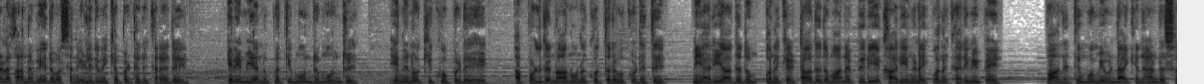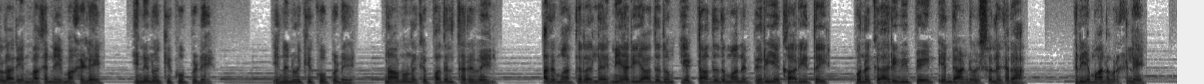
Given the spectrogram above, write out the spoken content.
அழகான வேதவசனம் எழுதி வைக்கப்பட்டிருக்கிறது. எரேமியா முப்பத்தி மூன்று மூன்று. என்னை நோக்கி கூப்பிடு. அப்பொழுது நான் உனக்கு உத்தரவு கொடுத்து நீ அறியாததும் உனக்கு எட்டாததுமான பெரிய காரியங்களை உனக்கு அறிவிப்பேன். வானத்தை பூமி உண்டாக்கி நான் சொல்லார் என் மகனே மகளே என்னை நோக்கி கூப்பிடு. என்னை நோக்கி கூப்பிடு. நான் உனக்கு பதில் தருவேன். அது மாத்திரல்ல நீ அறியாததும் எட்டாததுமான பெரிய காரியத்தை உனக்கு அறிவிப்பேன் என்று ஆண்டவர் சொல்லுகிறார். பிரியமானவர்களே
